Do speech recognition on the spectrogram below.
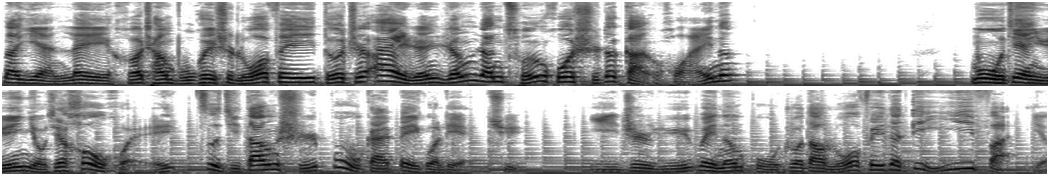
那眼泪何尝不会是罗非得知爱人仍然存活时的感怀呢？穆剑云有些后悔自己当时不该背过脸去，以至于未能捕捉到罗非的第一反应。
